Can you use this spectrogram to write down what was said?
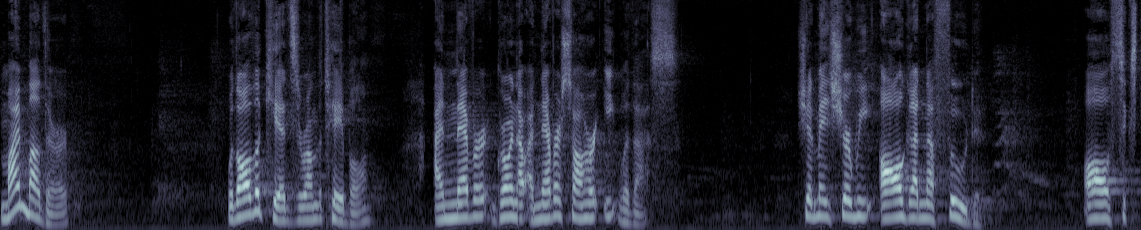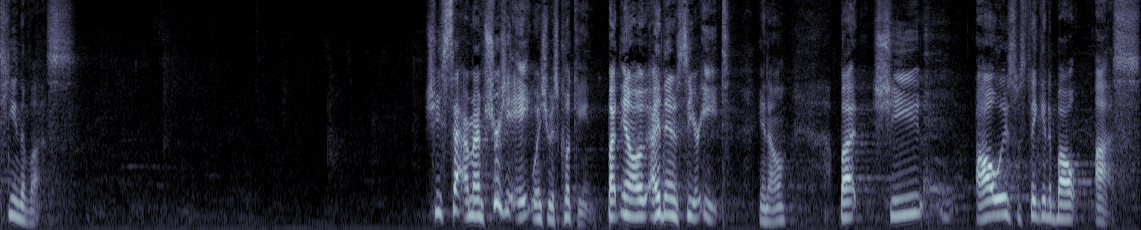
My mother, with all the kids around the table, I never, growing up, I never saw her eat with us. She had made sure we all got enough food, all 16 of us. She sat, I I'm sure she ate when she was cooking, but you know, I didn't see her eat, you know. But she always was thinking about us.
